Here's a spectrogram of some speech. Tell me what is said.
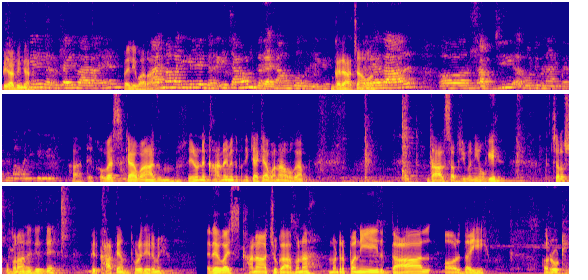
फिर अभी घर मेरे घर पे पहली बार आए हैं। पहली बार आए। मामा के लिए घर के चावल गरा चावल को मिलेंगे गरा चावल। दाल और सब्ज़ी और रोटी बना रही मैं अपने मामा जी के लिए। हाँ देखो बस क्या आज रीनू ने खाने में तो पता नहीं क्या क्या बना होगा। दाल सब्ज़ी बनी होगी। तो चलो उसको बनाने देते फिर खाते हम थोड़ी देर में। देखो गाइस खाना आ चुका बना मटर पनीर दाल और दही और रोटी।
